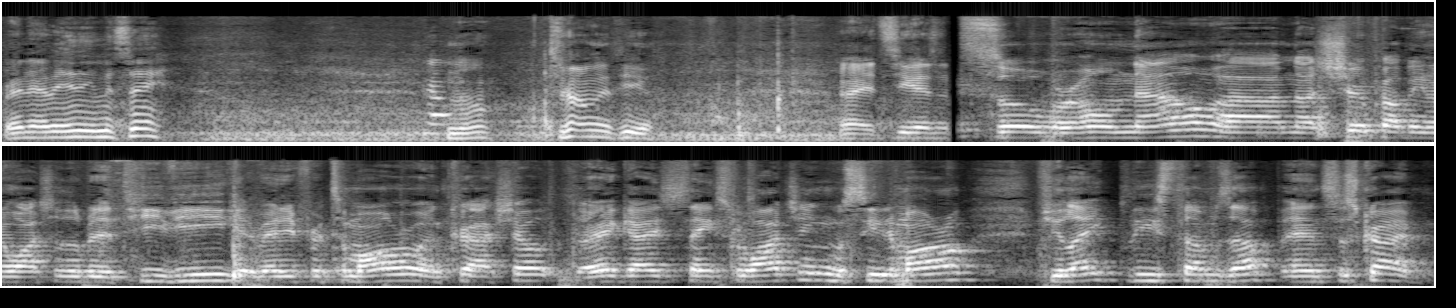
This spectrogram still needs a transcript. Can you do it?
Ren, have anything to say? No. No? What's wrong with you? Alright, see you guys. So we're home now. Uh, I'm not sure, probably gonna watch a little bit of TV, get ready for tomorrow, and crash out. Alright, guys, thanks for watching. We'll see you tomorrow. If you like, please thumbs up and subscribe.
